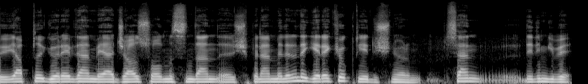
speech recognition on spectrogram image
yaptığı görevden veya casus olmasından şüphelenmelerine de gerek yok diye düşünüyorum. Sen dediğim gibi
